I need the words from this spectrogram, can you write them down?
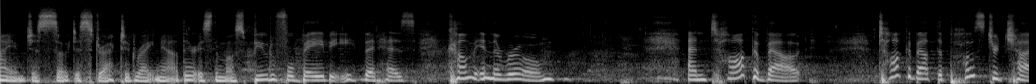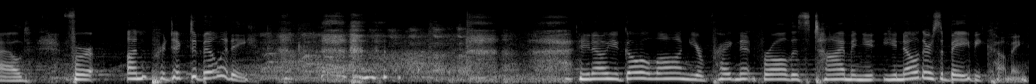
I am just so distracted right now. There is the most beautiful baby that has come in the room and talk about talk about the poster child for unpredictability. you know, you go along, you're pregnant for all this time, and you, you know there's a baby coming.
